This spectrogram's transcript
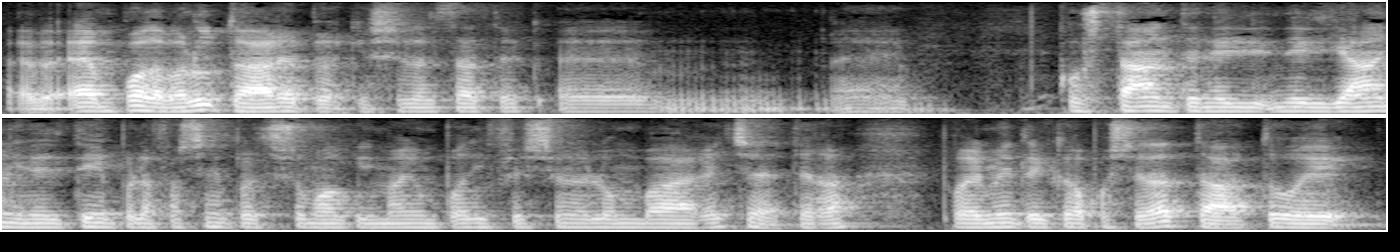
eh, è un po' da valutare perché se l'alzata è, è costante negli, negli, anni, nel tempo la fa sempre allo stesso modo quindi magari un po' di flessione lombare eccetera probabilmente il corpo si è adattato e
